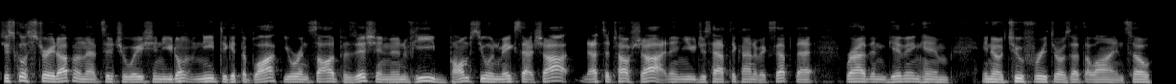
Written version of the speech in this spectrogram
just go straight up in that situation. You don't need to get the block. You're in solid position, and if he bumps you and makes that shot, that's a tough shot, and you just have to kind of accept that rather than giving him you know two free throws at the line. So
